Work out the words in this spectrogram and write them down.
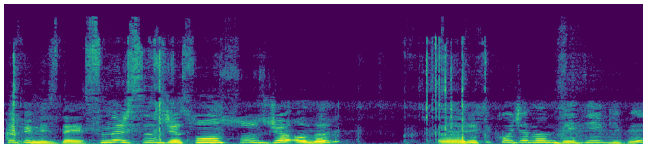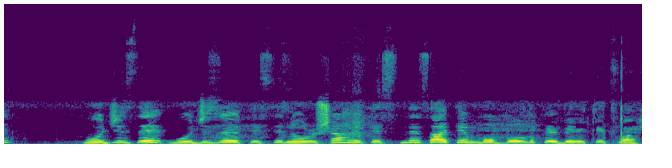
Hepimizde sınırsızca, sonsuzca alın. Ee, Refik Hoca'nın dediği gibi mucize, mucize ötesi, Nuruşah ötesinde zaten bu bolluk ve bereket var.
